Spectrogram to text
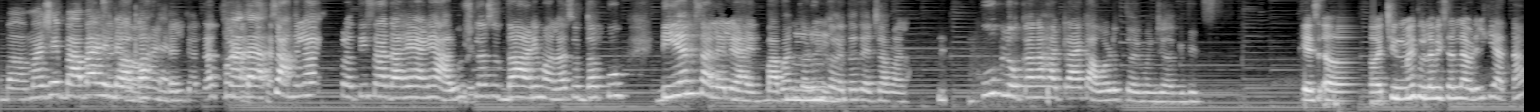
बा- माझे बाबा बाबा. हँडल करतात. पण मला- खूप चांगला प्रतिसाद आहे आणि आरुषला सुद्धा आणि मला सुद्धा खूप डीएम्स आलेले आहेत. बाबांकडून हम्म. कळतं त्याच्या मला. खूप लोकांना हा ट्रॅक आवडतोय म्हणजे अगदीच. येस चिन्मय तुला विचारायला आवडेल की आता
